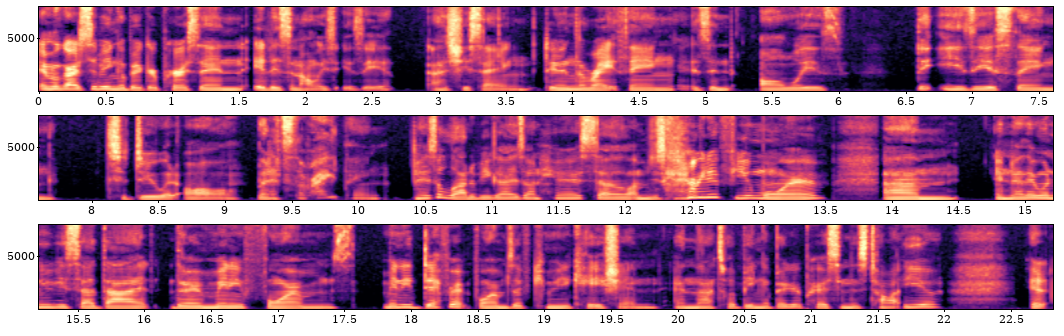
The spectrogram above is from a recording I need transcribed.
In regards to being a bigger person it isn't always easy as she's saying. Doing the right thing isn't always the easiest thing to do it all, but it's the right thing. There's a lot of you guys on here, so I'm just gonna read a few more. Um, another one of you said that there are many forms, many different forms of communication, and that's what being a bigger person has taught you it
